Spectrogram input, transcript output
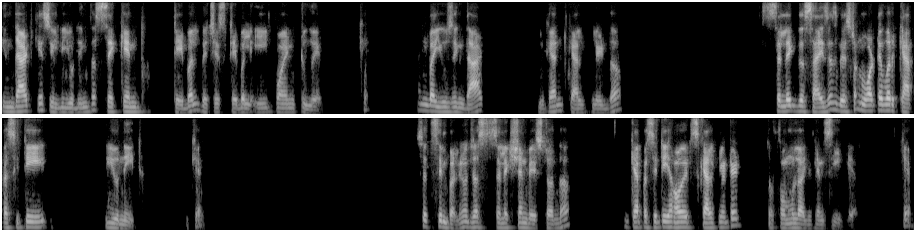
in that case, you'll be using the second table, which is table 8.28. Okay. And by using that, you can calculate the, select the sizes based on whatever capacity you need. Okay. So it's simple, you know, just selection based on the capacity, how it's calculated. The formula you can see here. Okay.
